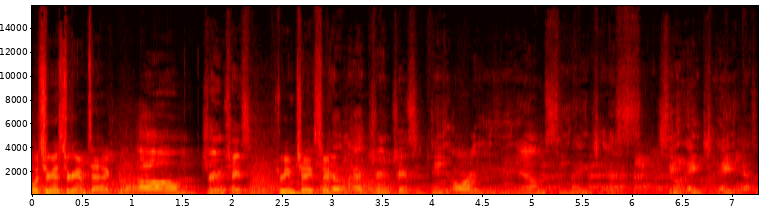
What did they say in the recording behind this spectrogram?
What's your Instagram tag? Um, Dream Chaser. Dream Chaser. Yo, at Dream Chaser. D R E E M C H S C H A S.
